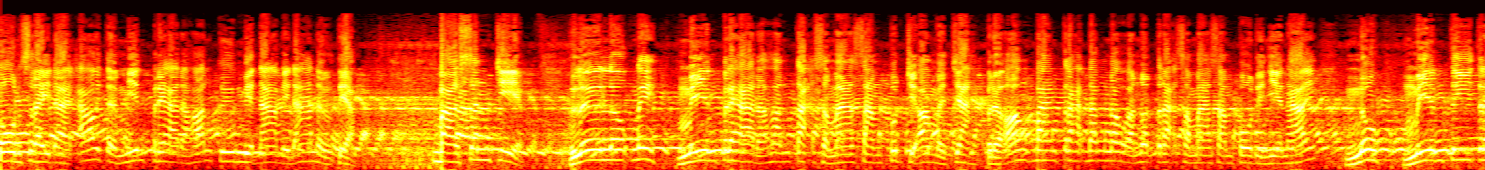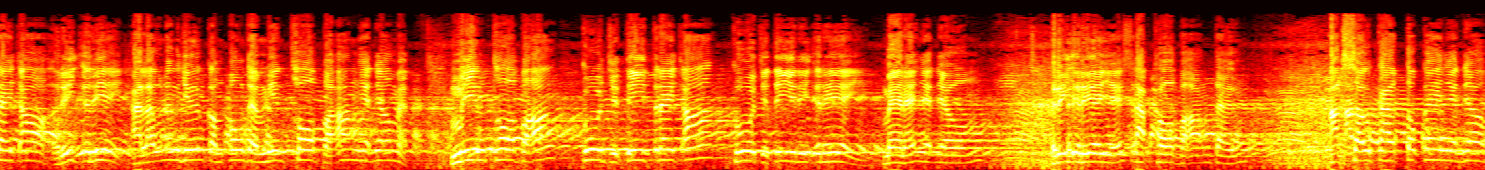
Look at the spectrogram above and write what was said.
កូនស្រីដែរឲ្យតែមានព្រះអរហន្តគឺមេដាបេដានៅផ្ទះបើសិនជា លើលោកនេះ មានព្រះអរហន្តសម្មាសម្ពុទ្ធជាអង្គម្ចាស់ព្រះអង្គបានត្រាស់ដឹងនៅអនុត្តរសម្មាសម្ពោធិញ្ញាណហើយនោះមានទីត្រេកអររីករាយឥឡូវហ្នឹងយើងកំពុងតែមានធម៌ព្រះអង្គញាតិញោមមានធម៌ព្រះអង្គគួរជាទីត្រេកអរគួរជាទីរីករាយមែនទេញាតិញោមរីករាយហ៎ស្ដាប់ធម៌ព្រះអង្គទៅអត់សូវកើតទុកទេញាតិញោម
